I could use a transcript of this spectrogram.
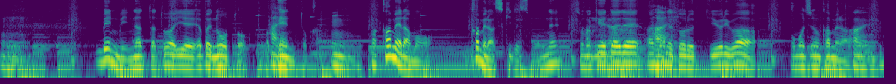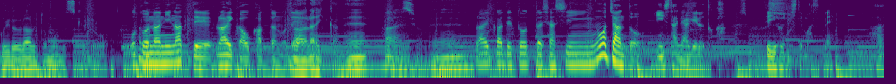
うん。便利になったとはいえやっぱりノートとかはい。ペンとか、うん、まあ、カメラもカメラ好きですもんね。その携帯ではい。iPhone で撮るっていうよりは、お持ちのカメラはい。結構いろいろあると思うんですけど、大人になってライカを買ったので。あライカね、はい。いいですよね。ライカで撮った写真をちゃんとインスタに上げるとかっていう風にしてますね。は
